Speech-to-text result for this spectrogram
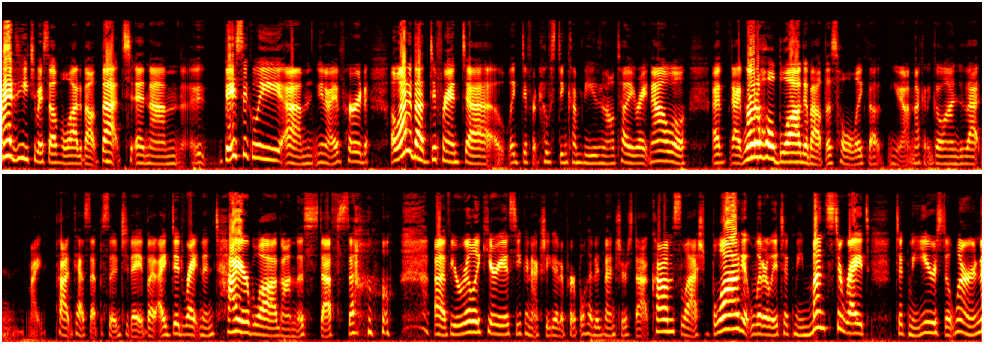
I had to teach myself a lot about that, and um, basically, um, you know, I've heard a lot about different, uh, like different hosting companies, and I'll tell you right now. Well, I've, i wrote a whole blog about this whole, like the, you know, I'm not going to go on to that in my podcast episode today, but I did write an entire blog on this stuff. So, uh, if you're really curious, you can actually go to purplehoodadventures.com/slash blog. It literally took me months to write, took me years to learn.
